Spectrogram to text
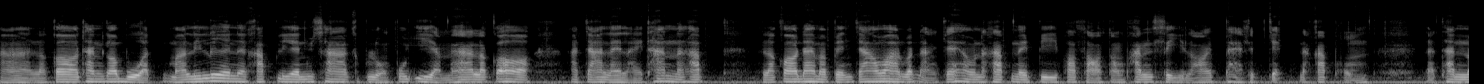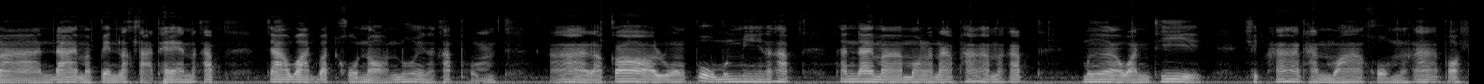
อ่าแล้วก็ท่านก็บวชมาเรื่อยๆนะครับ เรียนวิชากับหลวงปู่เอี่ยมนะฮะแล้วก็อาจารย์หลาย ๆ ท่านนะครับ แล้วก็ได้มาเป็นเจ้าวาดวัดอ่างแก้วนะครับ ในปีพศ 2487 นะครับ ผมและท่านมาได้มาเป็นรักษาแทนนะครับ จ้าวาดวัดโคนอนด้วยนะครับผมอ่าแล้วก็หลวงปู่บุญมีนะครับ ท่านได้มามรณภาพนะครับ เมื่อวันที่ 15 ธันวาคมนะฮะพศ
